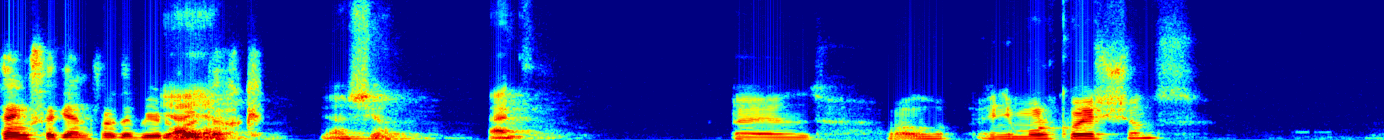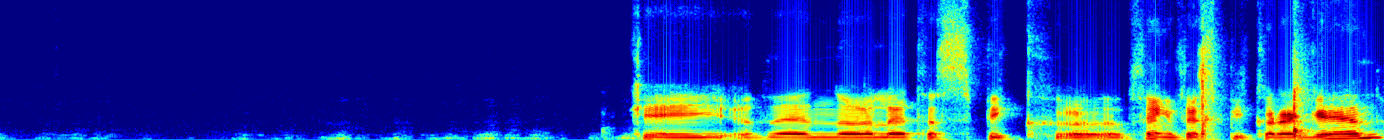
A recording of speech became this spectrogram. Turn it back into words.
Thanks again for the beautiful yeah, yeah. talk. Yeah, sure. Thanks. And well, any more questions? Okay, then uh, let us speak, uh, thank the speaker again.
